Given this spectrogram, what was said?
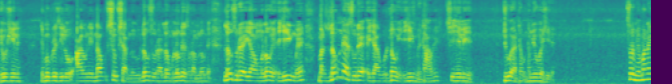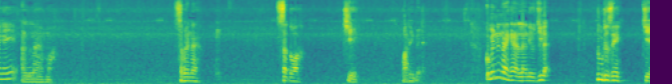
ရိုးရှင်းလေးဒီမိုကရေစီလိုအာယုန်တွေနောက်ရှုပ်ရှာမလို့လှုပ်ဆိုတာလှုပ်မလှုပ်နဲ့ဆိုတာမလှုပ်နဲ့လှုပ်ဆိုတဲ့အရာကိုမလှုပ်ရင်အရေးယူမယ်မလှုပ်နဲ့ဆိုတဲ့အရာကိုလှုပ်ရင်အရေးယူမယ်ဒါပဲရှင်းရှင်းလေးဒူအန်တော့နှမျိုးပဲရှိတယ်ဆိုတော့မြန်မာနိုင်ငံရဲ့အလံမှာစပယ်နန်ဆက်သွားဂျေဘာတိပဲလဲကွန်မြူနစ်နိုင်ငံအလံတွေကိုကြည့်လိုက်တူတစ်စင်းဂျေ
